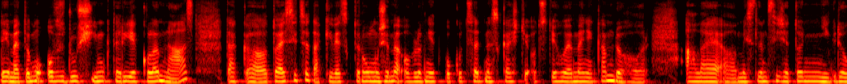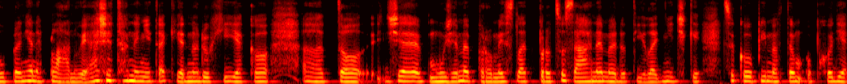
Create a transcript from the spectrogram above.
dejme tomu, ovzduším, který je kolem kolem nás, tak uh, to je sice taky věc, kterou můžeme ovlivnit, pokud se dneska ještě odstěhujeme někam do hor, ale uh, myslím si, že to nikdo úplně neplánuje a že to není tak jednoduchý jako uh, to, že můžeme promyslet, pro co sáhneme do té ledničky, co koupíme v tom obchodě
